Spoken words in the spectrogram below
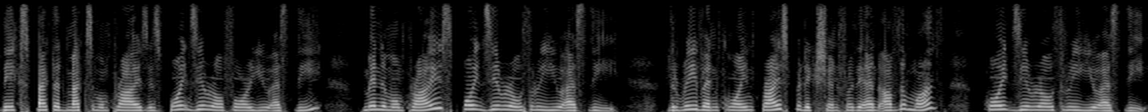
The expected maximum price is 0.04 USD, minimum price 0.03 USD. The Raven coin price prediction for the end of the month 0.03 USD.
